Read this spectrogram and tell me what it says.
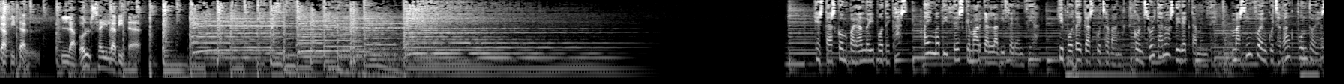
Capital, la Bolsa y la Vida. ¿Estás comparando hipotecas? Hay matices que marcan la diferencia. Hipotecas Cuchabank. Consúltanos directamente. Más info en cuchabank.es.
